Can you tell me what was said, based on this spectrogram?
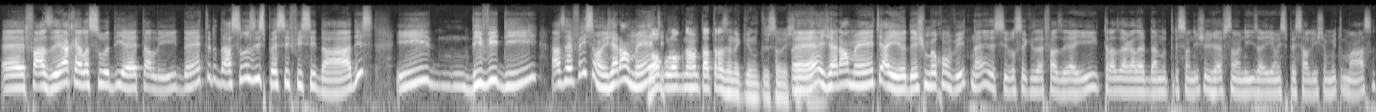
é, fazer aquela sua dieta ali dentro das suas especificidades e dividir as refeições. Geralmente. Logo, logo nós vamos estar trazendo aqui o nutricionista. É, aqui. geralmente, aí eu deixo o meu convite, né? Se você quiser fazer aí, trazer a galera da nutricionista, o Jefferson Anis aí é um especialista muito massa.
